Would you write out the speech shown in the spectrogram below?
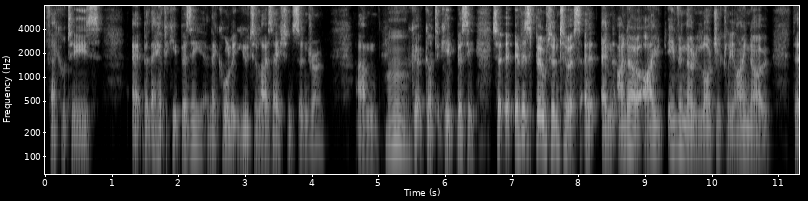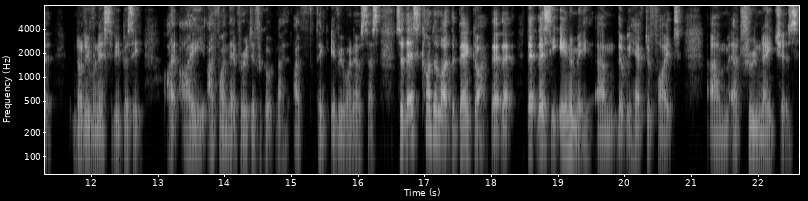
faculties, uh, but they have to keep busy, and they call it utilization syndrome. Um, mm. got to keep busy. So if it's built into us, and, and I know I even though logically I know that not everyone has to be busy. I, I, I find that very difficult, and I, I think everyone else does. So that's kind of like the bad guy. That that, that that's the enemy um, that we have to fight. Um, our true natures,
